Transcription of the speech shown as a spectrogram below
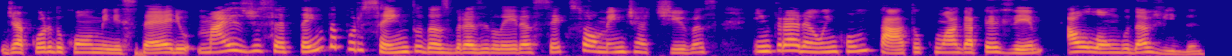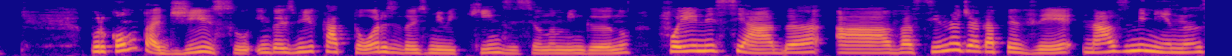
de acordo com o ministério, mais de 70% das brasileiras sexualmente ativas entrarão em contato com HPV ao longo da vida. Por conta disso, em 2014 e 2015, se eu não me engano, foi iniciada a vacina de HPV nas meninas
